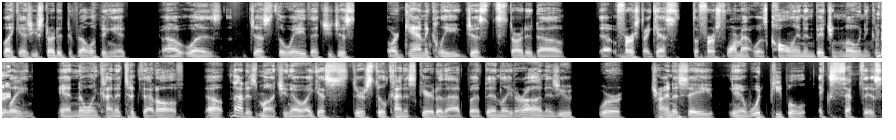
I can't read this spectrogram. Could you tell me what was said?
like as you started developing it, uh, was just the way that you just organically just started. Uh, uh, first, I guess the first format was call in and bitch and moan and Right. and no one kind of took that off. Uh, not as much, you know. I guess they're still kind of scared of that. But then later on, as you were trying to say, you know, would people accept this?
